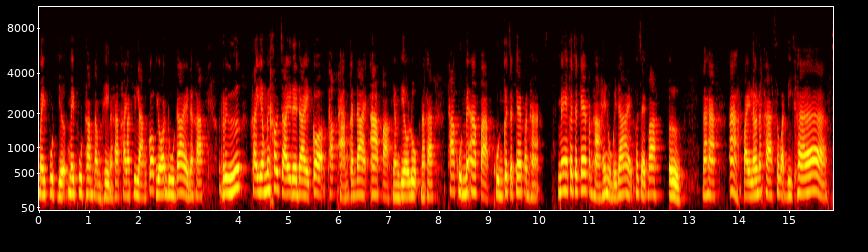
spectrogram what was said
ไม่พูดเยอะไม่พูดท่ามทำเพลงนะคะใครมาทีหลังก็ย้อนดูได้นะคะ หรือใครยังไม่เข้าใจใด ๆ ก็ทักถามกันได้อ้าปากอย่างเดียวลูกนะคะ ถ้าคุณไม่อ้าปากคุณก็จะแก้ปัญหา แม่ก็จะแก้ปัญหาให้หนูไม่ได้เข้าใจป่ะเออนะคะอะไปแล้วนะคะ สวัสดีค่ะ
